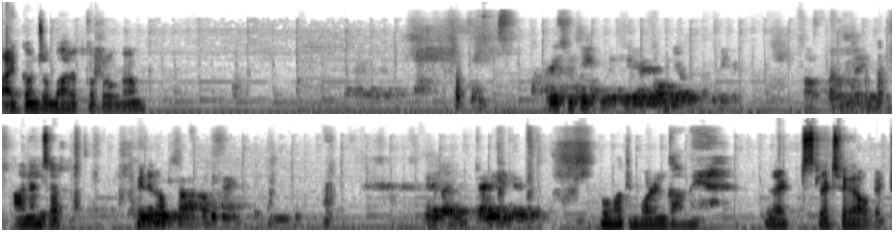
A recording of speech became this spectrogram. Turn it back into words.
icons of Bharat का प्रोग्राम आनंद सर इधर बहुत इंपॉर्टेंट काम है। Let's let's figure out it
